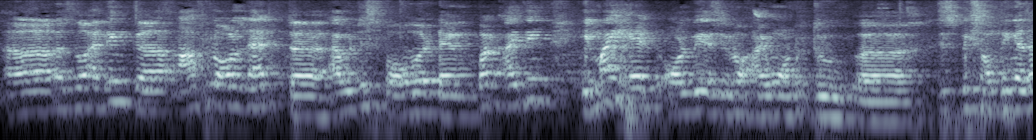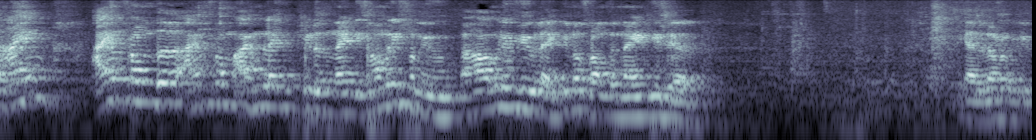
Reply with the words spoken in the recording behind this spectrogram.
Uh, so I think uh, after all that, uh, I would just forward them. But I think in my head, always, you know, I wanted to uh, just be something as I am I am from the, I'm from, I'm like a kid of the 90s. How many from you, how many of you like, you know, from the 90s here? Yeah, a lot of you.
